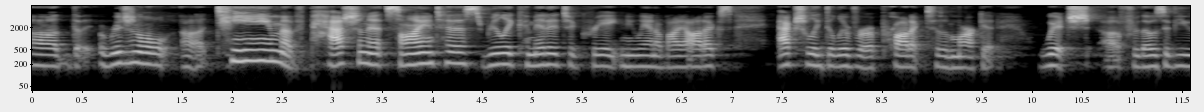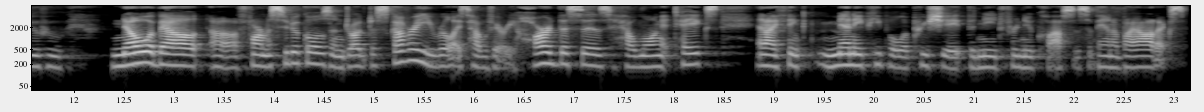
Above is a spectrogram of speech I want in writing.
uh, the original uh, team of passionate scientists really committed to create new antibiotics actually deliver a product to the market, which, uh, for those of you who know about uh, pharmaceuticals and drug discovery, you realize how very hard this is, how long it takes. And I think many people appreciate the need for new classes of antibiotics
